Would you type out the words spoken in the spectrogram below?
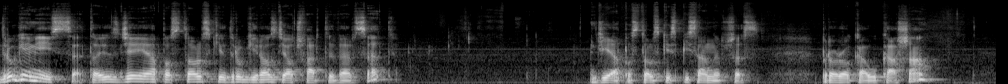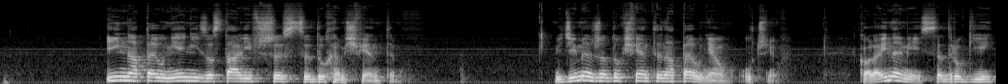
Drugie miejsce to jest Dzieje Apostolskie, drugi rozdział, czwarty werset. Dzieje apostolskie spisane przez proroka Łukasza. I napełnieni zostali wszyscy Duchem Świętym. Widzimy, że Duch Święty napełniał uczniów. Kolejne miejsce, drugi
